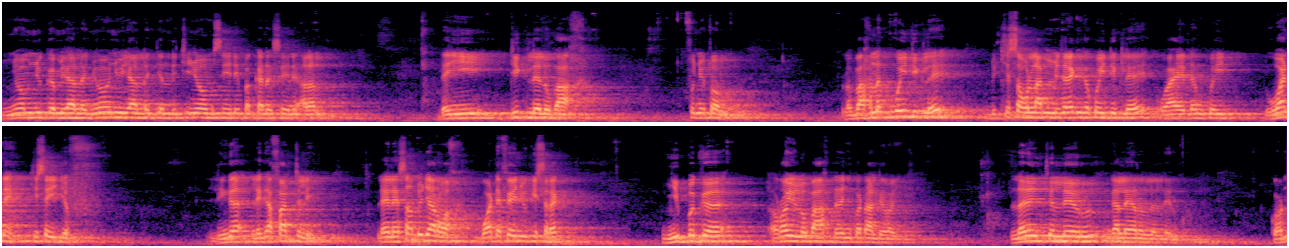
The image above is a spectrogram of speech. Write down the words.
ñoom ñu gëm yàlla ñooñu yàlla jënd ci ñoom seeni bakkan ak seeni alal. Dañuy digle lu baax fu ñu toll. Lu baax nag koy digle du ci saw làmmiñ rek nga koy diglee waaye da nga koy wane ci say jëf. Li nga li nga fàttali sax du jar wax. Ñu gis rek ñi bëgg roy lu baax danañ ko daal di roy. La leen ca leerul nga leeral la leen ko. Kon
